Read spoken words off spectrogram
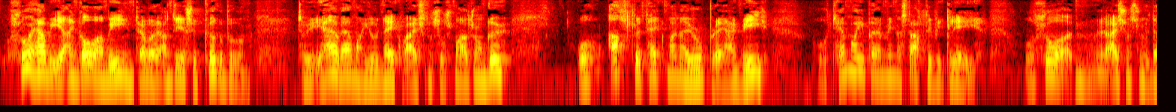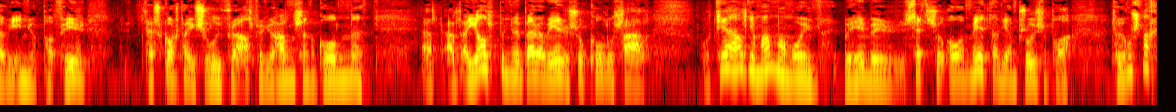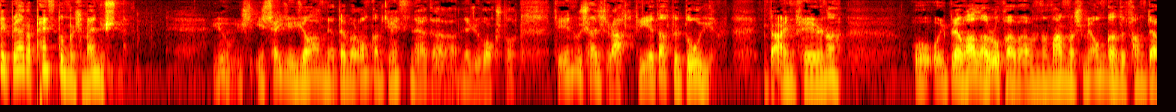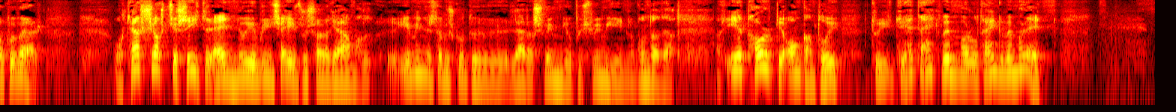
Og Så har vi en god amin, det var Andreas i Køkeboen. Så her var man jo nekveisen som smadrunger, og alltid fikk man en robrei her vi, og det må jeg bare minnes alltid vi glede. Og så eisen som vi da vi inne på fyr, det skorta ikke ui fra Alfred Johansen og konene, og at, at hjelpen er bara være så kolossal. Og til alt mamma min, vi har sett så overmedelig en prøyse på, til hun snakker bare pent om hans menneskene. Jo, jeg sier Jan at det var omgang til hentene jeg nere i Vågsborg. Det er noe ikke helt rett, er jeg dachte døy det ene ferien, og, og jeg ble halvare ropa av en mann som jeg omgang til fant det av hvor var. Og det er sjokk jeg sitter enn, nå er jeg blitt tjeir til Sara gammal. Jeg minnes at vi skulle lære svimje oppe i svimjegin og Gundadal. Altså, jeg tar det omgang tog, du hette hekk vimmar og det hekk vimmar enn.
